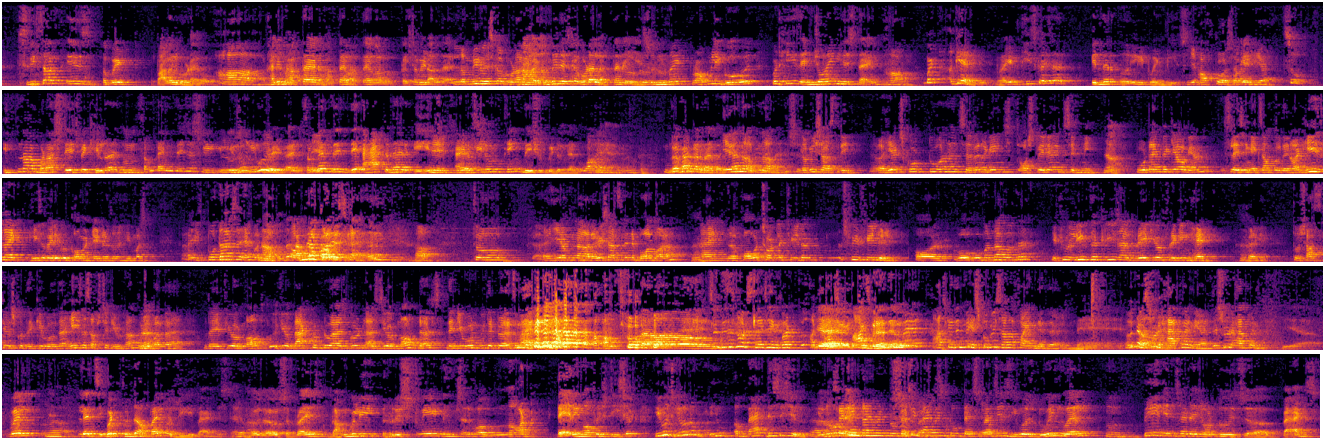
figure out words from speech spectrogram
Sreesanth is a पागल घोड़ा है वो। हाँ। खाली भागता है भागता है भागता है और कैसा भी डालता है। लंबी रेस का घोड़ा हाँ लंबी रेस का घोड़ा लगता नहीं है। So you might probably go but he. Is enjoying his time but again right these guys are in their early twenties of course course so इतना बड़ा स्टेज पे खेल रहा है sometimes they just lose lose it and sometimes they act their age and we don't think they should be doing that why है है ना अपना Ravi Shastri he had scored 207 against Australia in Sydney वो time पे क्या हो गया? Sledging example दे रहा he. Is like he is a very good commentator तो ही मस्ट पोदार से है बंदा। हाँ, अपने कॉलेज का है। हाँ, तो ये अपना रवि शास्त्री ने बॉल मारा। And the forward shot like fielder fielded it और वो वो बंदा बोलता है if you leave the crease I break your freaking head. करके। तो शास्त्री उसको देख के बोलता है ही इज़ अ सब्सटीट्यूट हाँ मुझे हाँ। बंदा है if your mouth if your back could do as good as your mouth does then you won't be the twelfth man so this is not sledging but आज के दिन में आज के दिन में इसको भी सारा फाइन देते हैं दिस शुड हैपन यार this should happen. Well, Yeah. let's see. But, the umpiring was really bad this time. Yeah. I was I was surprised. Ganguly restrained himself of not tearing off his t-shirt. He was given a, a bad decision. Yeah. You know, Second and time in two second test time matches. in two test Yeah. matches. He was doing well. Hmm. Big inside edge onto his uh, pads,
